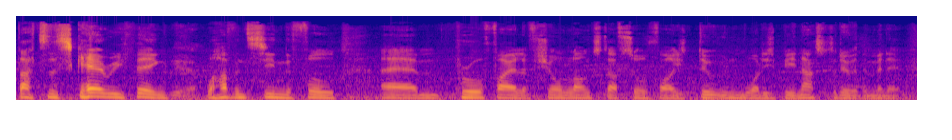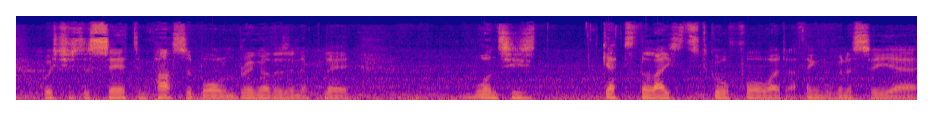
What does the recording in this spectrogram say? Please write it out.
That's the scary thing. Yeah. We haven't seen the full um, profile of Sean Longstaff so far. He's doing what he's been asked to do at the minute, which is to sit and pass the ball and bring others into play. Once he gets the license to go forward, I think we're going to see uh,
